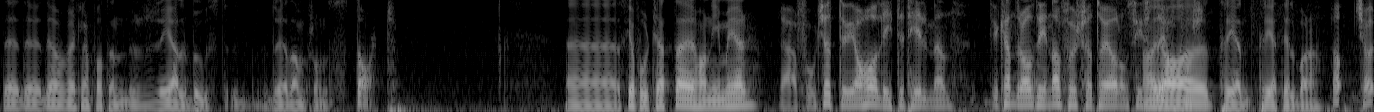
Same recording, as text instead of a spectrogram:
det, det, har verkligen fått en rejäl boost redan från start. Eh, ska jag fortsätta? Har ni mer? Ja, fortsätt du. Jag har lite till, men vi kan dra av dina först så tar jag de sista. Ja, jag har tre, tre till bara. Ja, kör.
